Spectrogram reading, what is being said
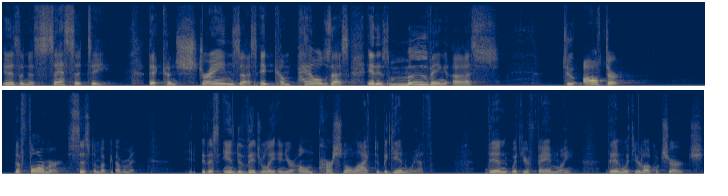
It is a necessity that constrains us, it compels us, it is moving us to alter the former system of government. You do this individually in your own personal life to begin with, then with your family, then with your local church,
